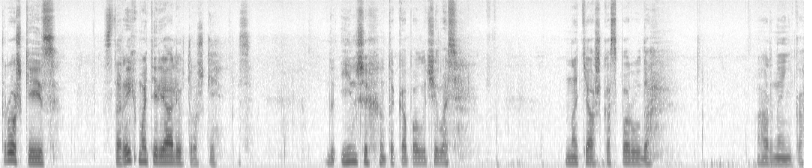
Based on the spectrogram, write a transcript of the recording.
Трошки із старих матеріалів, трошки з інших. Така вийшла натяжка споруда. Гарненька.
